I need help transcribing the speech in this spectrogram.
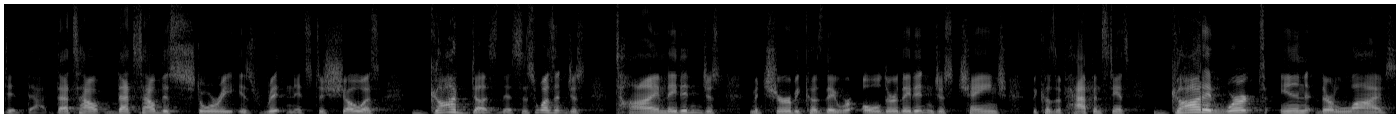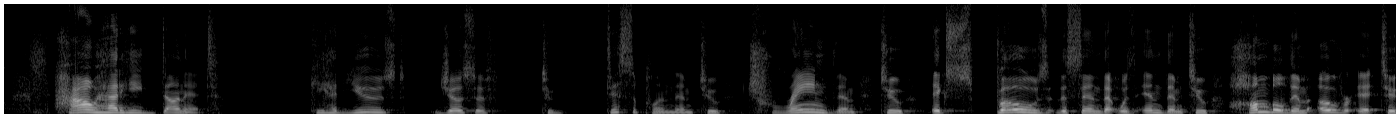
did that. That's how, that's how this story is written. It's to show us God does this. This wasn't just time. They didn't just mature because they were older, they didn't just change because of happenstance. God had worked in their lives. How had He done it? He had used Joseph to discipline them, to train them, to expose expose the sin that was in them, to humble them over it, to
